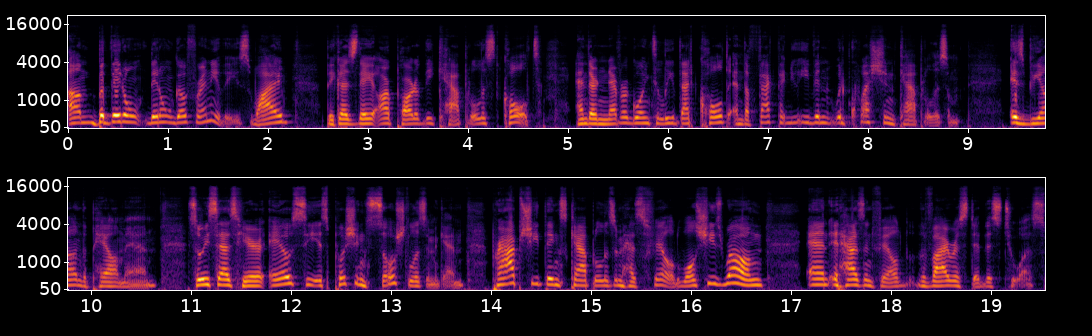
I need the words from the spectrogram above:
Um, but they don't. They don't go for any of these. Why? Because they are part of the capitalist cult, and they're never going to leave that cult. And the fact that you even would question capitalism is beyond the pale, man. So he says here AOC is pushing socialism again. Perhaps she thinks capitalism has failed. Well, she's wrong, and it hasn't failed. The virus did this to us.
